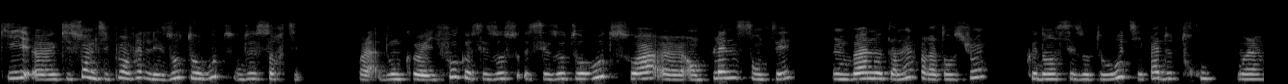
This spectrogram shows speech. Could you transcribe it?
qui, euh, qui sont un petit peu en fait les autoroutes de sortie. Donc euh, il faut que ces, ces autoroutes soient euh, en pleine santé. On va notamment faire attention que dans ces autoroutes, il n'y ait pas de trous. Voilà,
